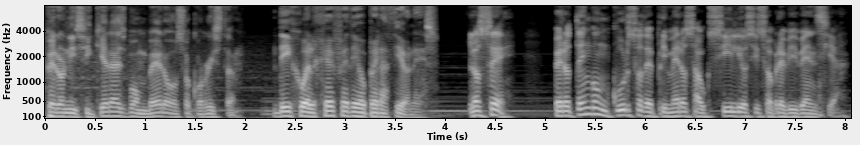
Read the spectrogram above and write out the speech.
Pero ni siquiera es bombero o socorrista dijo el jefe de operaciones. Lo sé, pero tengo un curso de primeros auxilios y sobrevivencia.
